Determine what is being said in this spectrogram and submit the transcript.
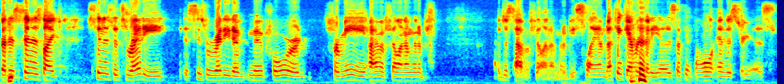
But as soon as like as soon as it's ready, as soon as we're ready to move forward, for me, I have a feeling I'm going to be. I just have a feeling I'm going to be slammed. I think everybody is. I think the whole industry is.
